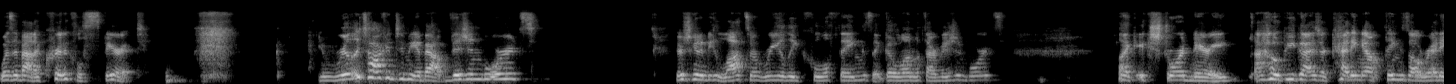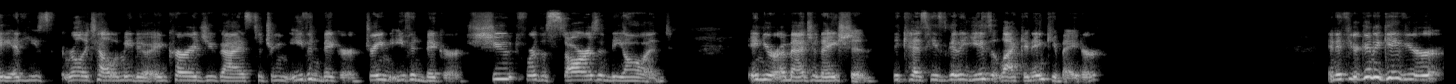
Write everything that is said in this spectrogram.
was about a critical spirit. You're really talking to me about vision boards. There's going to be lots of really cool things that go on with our vision boards like extraordinary. I hope you guys are cutting out things already. And he's really telling me to encourage you guys to dream even bigger, dream even bigger, shoot for the stars and beyond in your imagination because he's going to use it like an incubator. And if you're going to give your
